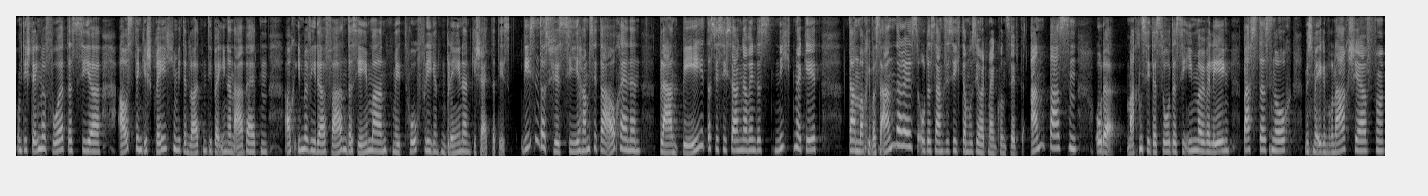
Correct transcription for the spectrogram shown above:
Und ich stelle mir vor, dass Sie aus den Gesprächen mit den Leuten, die bei Ihnen arbeiten, auch immer wieder erfahren, dass jemand mit hochfliegenden Plänen gescheitert ist. Wie ist denn das für Sie? Haben Sie da auch einen Plan B, dass Sie sich sagen, na, wenn das nicht mehr geht, dann mache ich was anderes? Oder sagen Sie sich, da muss ich halt mein Konzept anpassen? Oder machen Sie das so, dass Sie immer überlegen, passt das noch? Müssen wir irgendwo nachschärfen?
